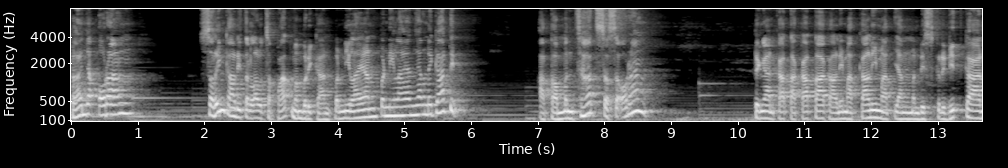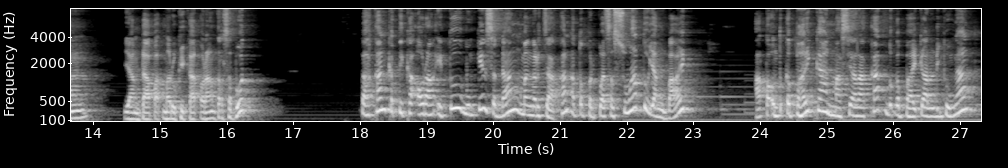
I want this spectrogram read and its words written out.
Banyak orang sering kali terlalu cepat memberikan penilaian-penilaian yang negatif atau menjat seseorang dengan kata-kata kalimat-kalimat yang mendiskreditkan yang dapat merugikan orang tersebut Bahkan ketika orang itu mungkin sedang mengerjakan atau berbuat sesuatu yang baik atau untuk kebaikan masyarakat, untuk kebaikan lingkungan,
